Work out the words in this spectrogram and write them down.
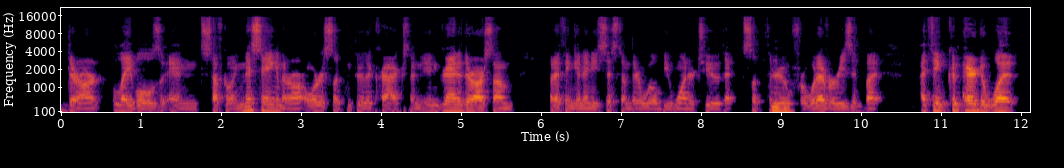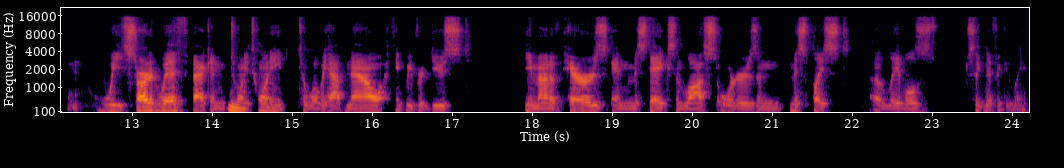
there aren't labels and stuff going missing and there aren't orders slipping through the cracks. And, and granted, there are some but I think in any system there will be one or two that slip through mm-hmm. for whatever reason. But I think compared to what we started with back in mm-hmm. 2020 to what we have now, I think we've reduced the amount of errors and mistakes and lost orders and misplaced uh, labels significantly.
